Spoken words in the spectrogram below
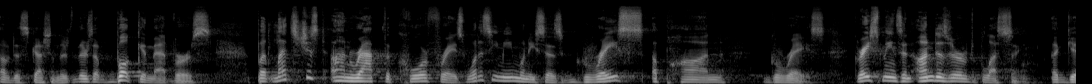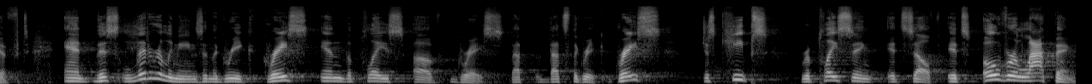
of discussion. There's, there's a book in that verse. But let's just unwrap the core phrase. What does he mean when he says grace upon grace? Grace means an undeserved blessing, a gift. And this literally means in the Greek, grace in the place of grace. That, that's the Greek. Grace just keeps replacing itself, it's overlapping.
